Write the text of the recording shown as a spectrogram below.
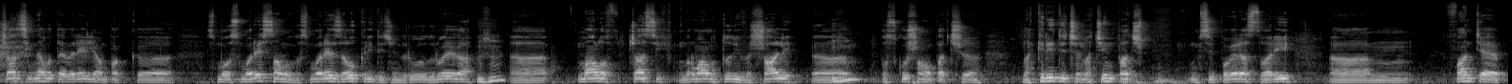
Včasih ne boste verjeli, ampak. Uh, smo, smo, res samo, smo res zelo kritični drug do drugega. Uh -huh. uh, malo včasih, normalno tudi v šali, uh, uh -huh. poskušamo pač eh, na kritičen način pač si povedati stvari. Um, Fantje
